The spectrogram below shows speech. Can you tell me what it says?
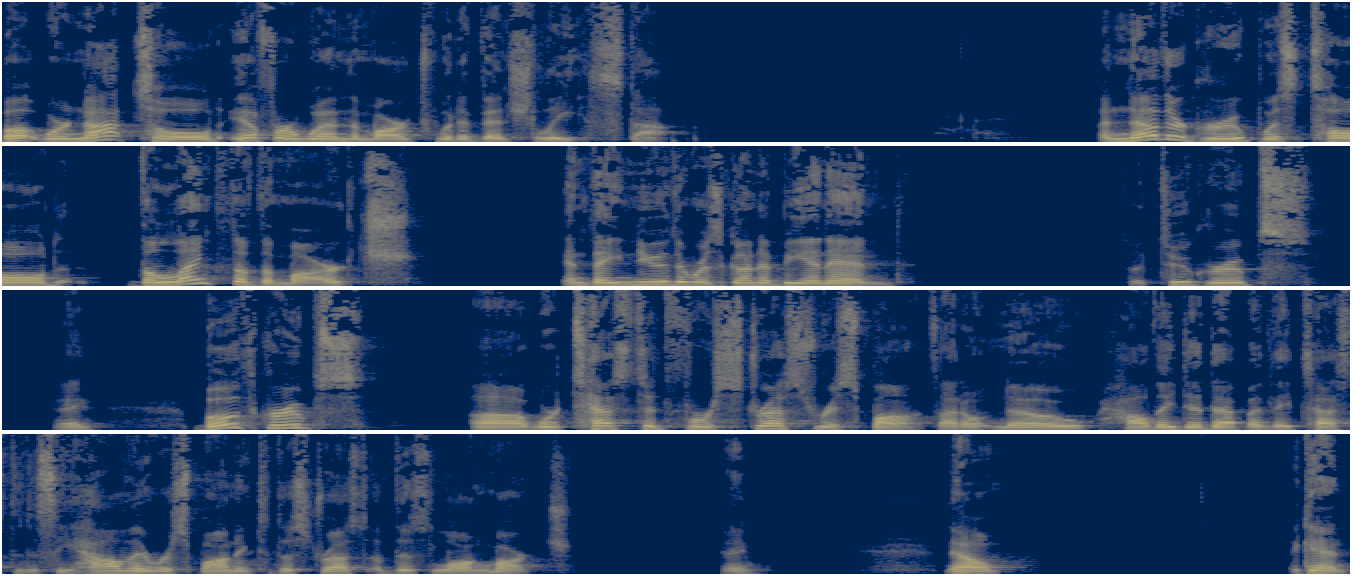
but were not told if or when the march would eventually stop. Another group was told the length of the march, and they knew there was going to be an end. So, two groups, okay? Both groups uh, were tested for stress response. I don't know how they did that, but they tested to see how they're responding to the stress of this long march. Okay? Now, again,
